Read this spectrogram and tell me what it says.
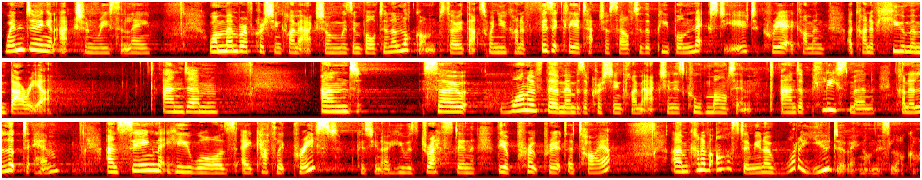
When doing an action recently, one member of Christian Climate Action was involved in a lock on. So that's when you kind of physically attach yourself to the people next to you to create a kind of, a kind of human barrier. And, um, and so one of the members of Christian Climate Action is called Martin. And a policeman kind of looked at him and seeing that he was a Catholic priest, because, you know, he was dressed in the appropriate attire, um, kind of asked him, you know, what are you doing on this lock on?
